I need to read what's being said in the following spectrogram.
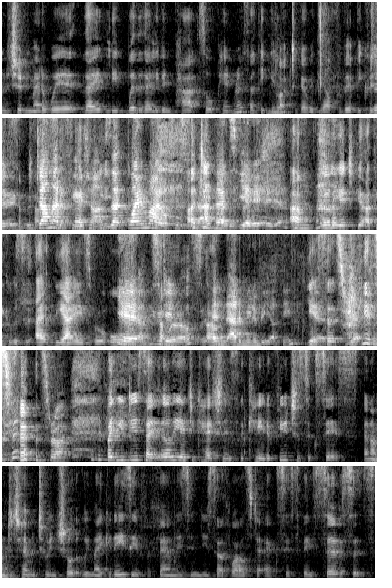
and it shouldn't matter where they live, whether they live in Parkes or Penrith. I think you mm-hmm. like to go with the alphabet because we've done that a few times. That blame my office for I that. That's, yeah, yeah, yeah. Um, early education. I think it was the A's were all yeah, somewhere else. Um, and Adaminaby, I think. Yes, that's right. Yes, that's right. But you do say early education is the key to future success, and I'm mm. determined to ensure that we make it easier for families in New South Wales to access these services.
